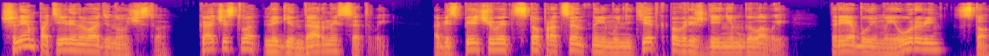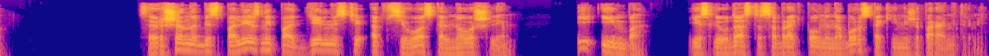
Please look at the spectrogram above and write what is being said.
Шлем потерянного одиночества. Качество легендарный сетовый. Обеспечивает стопроцентный иммунитет к повреждениям головы. Требуемый уровень 100. Совершенно бесполезный по отдельности от всего остального шлем. И имба, если удастся собрать полный набор с такими же параметрами.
